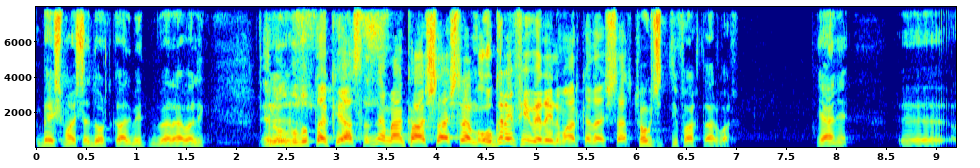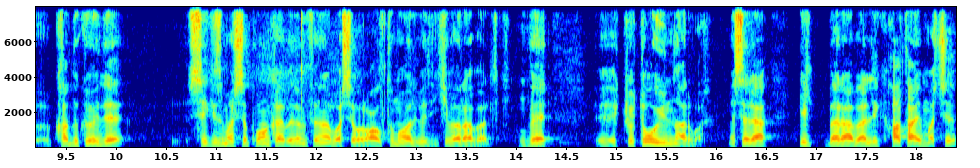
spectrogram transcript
5 maçta 4 galibiyet bir beraberlik. Erol Ee, Bulut'la kıyasladın hemen karşılaştıralım. O grafiği verelim arkadaşlar. Çok ciddi farklar var. Yani e, Kadıköy'de 8 maçta puan kaybeden bir Fenerbahçe var. 6 mağlubiyet, 2 beraberlik. Ve e, kötü oyunlar var. Mesela ilk beraberlik Hatay maçı.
